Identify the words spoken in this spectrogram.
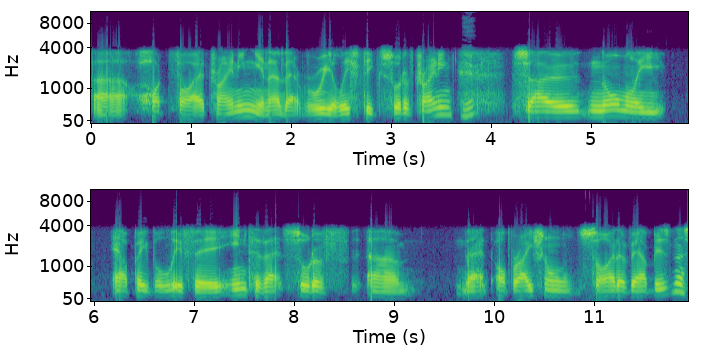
uh, hot fire training, you know, that realistic sort of training. Yep. So normally, our people, if they're into that sort of um, that operational side of our business,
